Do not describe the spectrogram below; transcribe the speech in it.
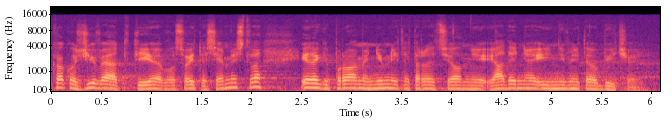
како живеат тие во своите семејства и да ги пробаме нивните традиционални јадења и нивните обичаи.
